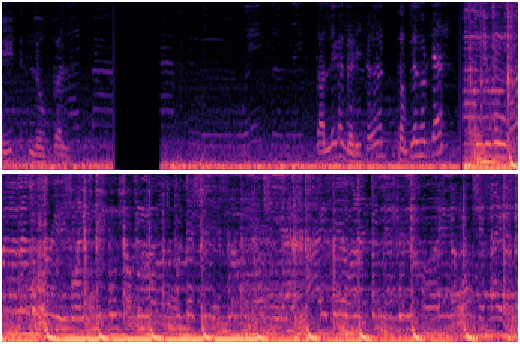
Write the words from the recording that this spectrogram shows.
ईट लोकल चालले का घरी? हं, संपल्या सुट्ट्या उघडलं the ocean like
